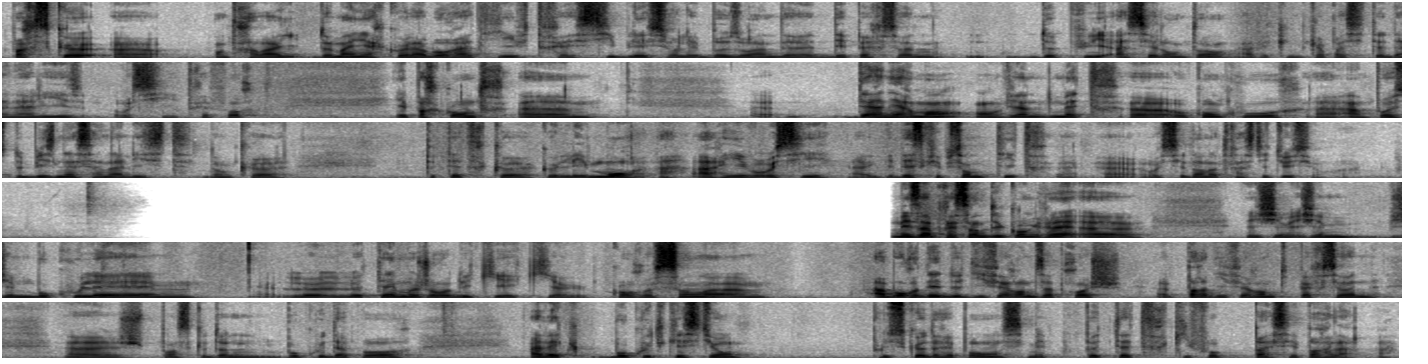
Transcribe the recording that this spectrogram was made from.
parce que euh, on travaille de manière collaborative, très ciblée sur les besoins des personnes depuis assez longtemps, avec une capacité d'analyse aussi très forte. Et par contre, euh, euh, dernièrement, on vient de mettre au concours un poste de business analyst. Donc, peut-être que, que, les mots arrivent aussi, avec des descriptions de titres, aussi dans notre institution. Mes impressions du congrès, euh, j'aime beaucoup le, thème aujourd'hui qu'on qui, ressent euh, abordé de différentes approches euh, par différentes personnes. je pense que donne beaucoup d'apports, avec beaucoup de questions, plus que de réponses, mais peut-être qu'il faut passer par là. Hein.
